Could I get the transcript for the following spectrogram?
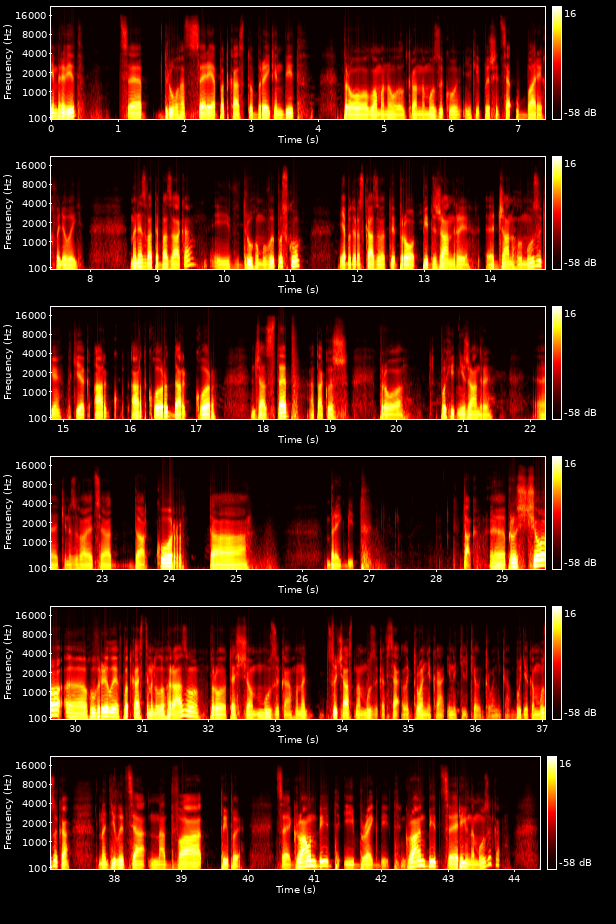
Всім привіт! Це друга серія подкасту Breaking Beat про ломану електронну музику, який пишеться у барі хвильовий. Мене звати Базака, і в другому випуску я буду розказувати про піджанри е, джангл музики, такі як artcore, darkcore, jazzstep, а також про похідні жанри, які називаються darkcore та breakbeat. Так, е, про що е, говорили в подкасті минулого разу? Про те, що музика, вона сучасна музика, вся електроніка і не тільки електроніка, будь-яка музика, вона ділиться на два типи: це ground beat і breakbeat. Ground beat – це рівна музика,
